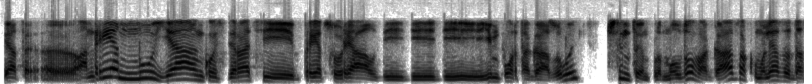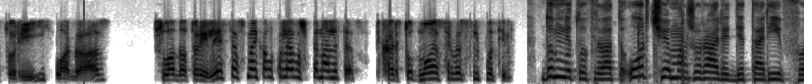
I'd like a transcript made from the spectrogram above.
Iată, Andrei nu ia în considerație prețul real de, de, de import a gazului. Ce se întâmplă? Moldova Gaz acumulează datorii la gaz și la datoriile astea se mai calculează și penalități, pe care tot noi trebuie să le plătim. Domnule Tofilat, orice majorare de tarif uh,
